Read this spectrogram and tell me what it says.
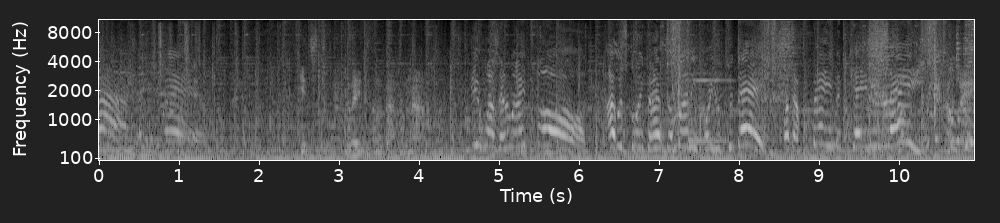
Back, I swear. It's too late for that now. It wasn't my fault. I was going to have the money for you today, but the payment came in late. Get away!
